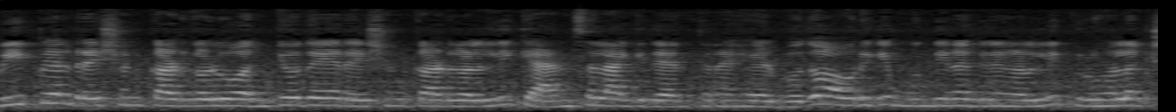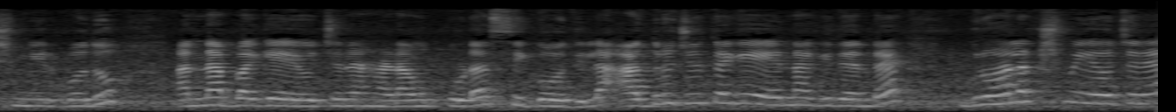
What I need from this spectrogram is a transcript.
ಬಿ ಪಿ ಎಲ್ ರೇಷನ್ ಕಾರ್ಡ್ಗಳು, ಅಂತ್ಯೋದಯ ರೇಷನ್ ಕಾರ್ಡ್ಗಳಲ್ಲಿ ಕ್ಯಾನ್ಸಲ್ ಆಗಿದೆ ಅಂತಾನೆ ಹೇಳ್ಬೋದು. ಅವರಿಗೆ ಮುಂದಿನ ದಿನಗಳಲ್ಲಿ ಗೃಹಲಕ್ಷ್ಮಿ ಇರ್ಬೋದು. ಅನ್ನಭಾಗ್ಯ ಯೋಜನೆ ಹಣವು ಕೂಡ ಸಿಗೋದಿಲ್ಲ. ಅದ್ರ ಜೊತೆಗೆ ಏನಾಗಿದೆ ಅಂದ್ರೆ ಗೃಹಲಕ್ಷ್ಮಿ ಯೋಜನೆ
